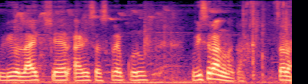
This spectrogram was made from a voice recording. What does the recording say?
व्हिडिओ लाईक शेअर आणि सबस्क्राईब करून विसरांक नका. चला.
